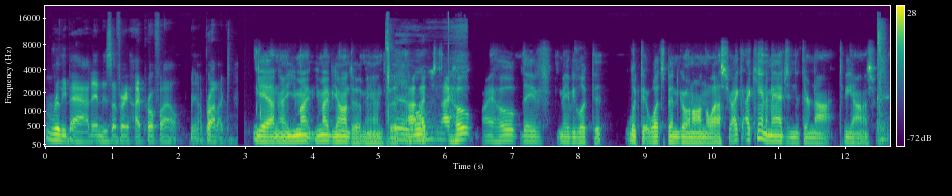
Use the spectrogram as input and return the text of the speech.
really bad and is a very high profile you know, product. Yeah, no, you might you might be onto it, man. But Yeah, I, I just I hope I hope they've maybe looked at looked at what's been going on the last year. I, I can't imagine that they're not, to be honest with you.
